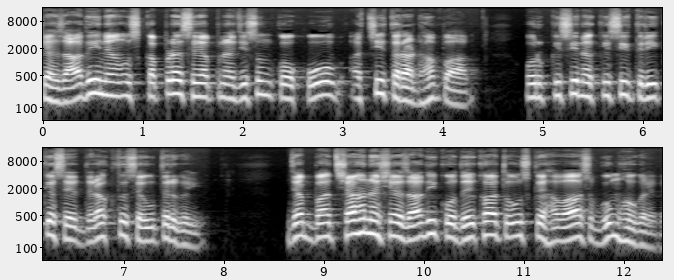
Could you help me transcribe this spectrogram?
शहजादी ने उस कपड़े से अपने जिस्म को खूब अच्छी तरह ढांपा और किसी न किसी तरीके से दरख्त से उतर गई। जब बादशाह ने शहजादी को देखा तो उसके हवास गुम हो गए।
